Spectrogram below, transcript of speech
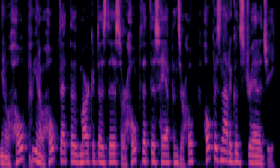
you know hope you know hope that the market does this or hope that this happens or hope hope is not a good strategy.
